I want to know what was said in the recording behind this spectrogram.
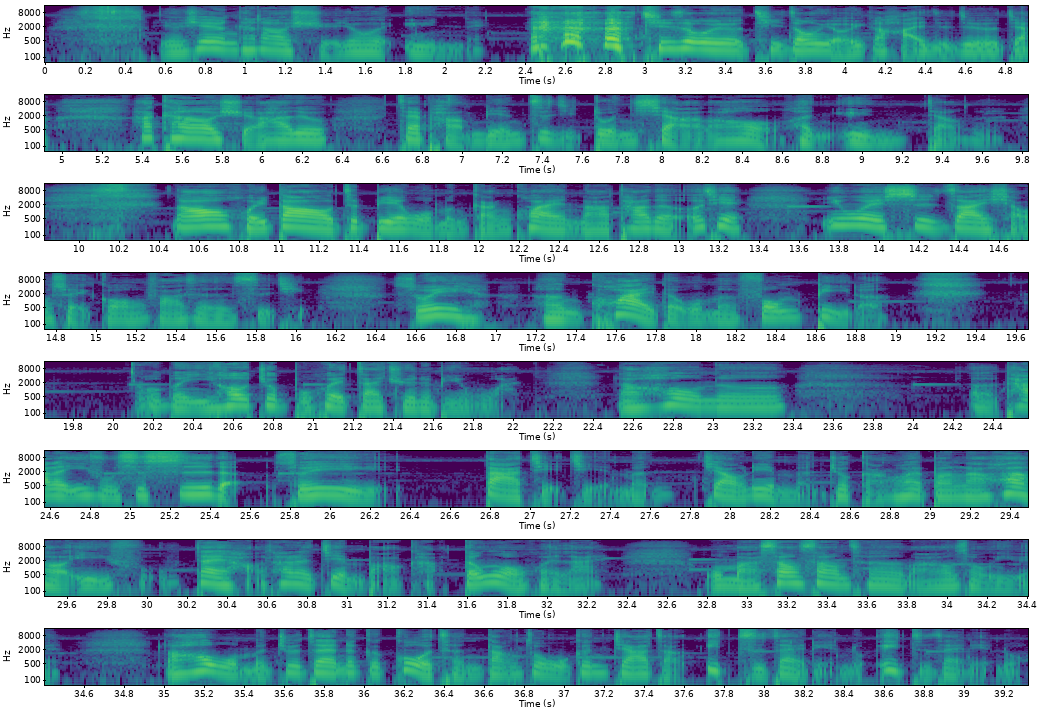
有些人看到血就会晕嘞、其实我有其中有一个孩子就是这样，他看到血，他就在旁边自己蹲下，然后很晕这样子。然后回到这边，我们赶快拿他的，而且因为是在小水沟发生的事情，所以很快的我们封闭了，我们以后就不会再去那边玩。然后呢，呃，他的衣服是湿的，所以大姐姐们、教练们就赶快帮他换好衣服，带好他的健保卡，等我回来，我马上上车，马上送医院。然后我们就在那个过程当中，我跟家长一直在联络，一直在联络。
